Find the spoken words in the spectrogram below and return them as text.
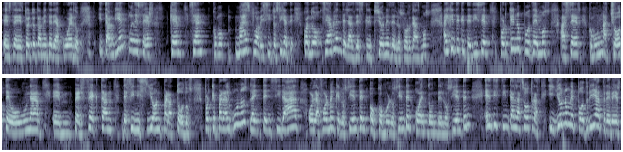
este, estoy totalmente de acuerdo. Y también puede ser que sean como más suavecitos. Fíjate, cuando se hablan de las descripciones de los orgasmos, hay gente que te dice, ¿por qué no podemos hacer como un machote o una em, perfecta definición para todos? Porque para algunos la intensidad o la forma en que lo sienten o cómo lo sienten o en donde lo sienten es distinta a las otras. Y yo no me podría atrever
